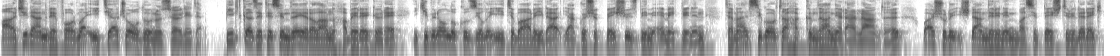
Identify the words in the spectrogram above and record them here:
acilen reforma ihtiyaç olduğunu söyledi. Bild gazetesinde yer alan habere göre 2019 yılı itibarıyla yaklaşık 500 bin emeklinin temel sigorta hakkından yararlandığı, başvuru işlemlerinin basitleştirilerek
